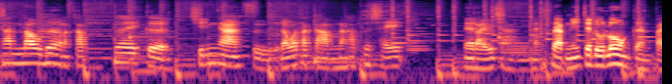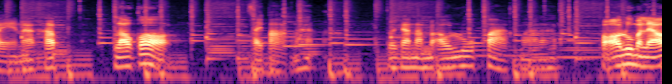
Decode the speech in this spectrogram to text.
ชันเล่าเรื่องนะครับ เพื่อให้เกิดชิ้นงานสื่อนวัตกรรมนะครับ เพื่อใช้ในรายวิชานี้นะ แบบนี้จะดูโล่งเกินไปนะครับ เราก็ใส่ปากนะฮะ โดยการนำเอารูปปากมานะครับ พอเอารูปมาแล้ว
